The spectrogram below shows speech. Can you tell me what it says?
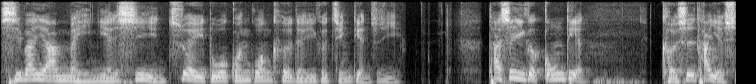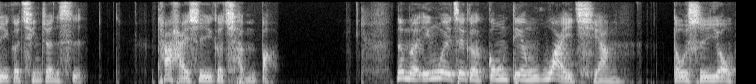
西班牙每年吸引最多观光客的一个景点之一。它是一个宫殿，可是它也是一个清真寺，它还是一个城堡。那么，因为这个宫殿外墙都是用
